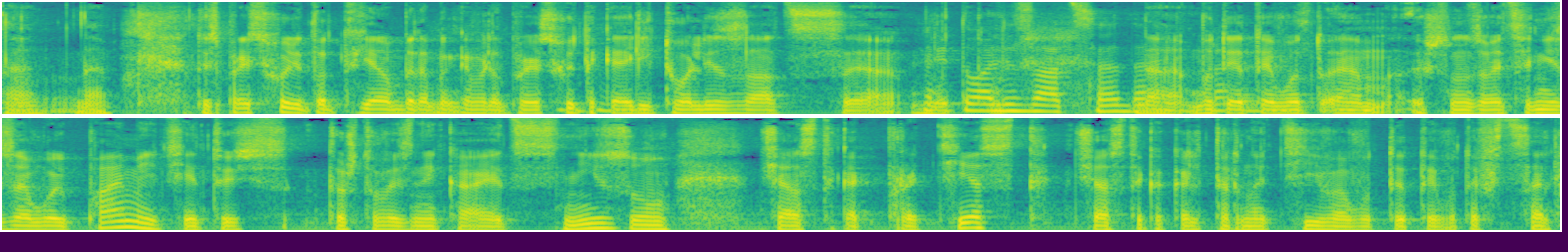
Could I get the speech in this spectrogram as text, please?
Да, да. То есть происходит, вот я об этом и говорил, происходит такая ритуализация. Ритуализация, вот, да. Да, вот этой вот, эм, что называется, низовой памяти, то есть то, что возникает снизу, часто как протест, часто как альтернатива вот этой вот официальной...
